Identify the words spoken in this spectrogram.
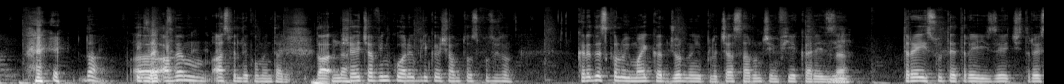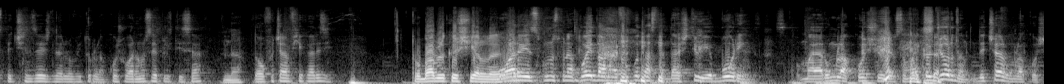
da, Exact. exact. avem astfel de comentarii. Da, Da. da, și aici vin cu o replică și am tot spus și tot. Credeți că lui Michael Jordan îi plăcea să arunce în fiecare zi Da. 330-350 de lovituri la coș? Oare nu se plictisea? Da. Dar o făcea în fiecare zi. Probabil că și el... Oare nu spunea, băi, dar am mai făcut asta, dar știu, e boring. Mai arunc la coș și eu, eu sunt Michael Jordan. De ce arunc la coș?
